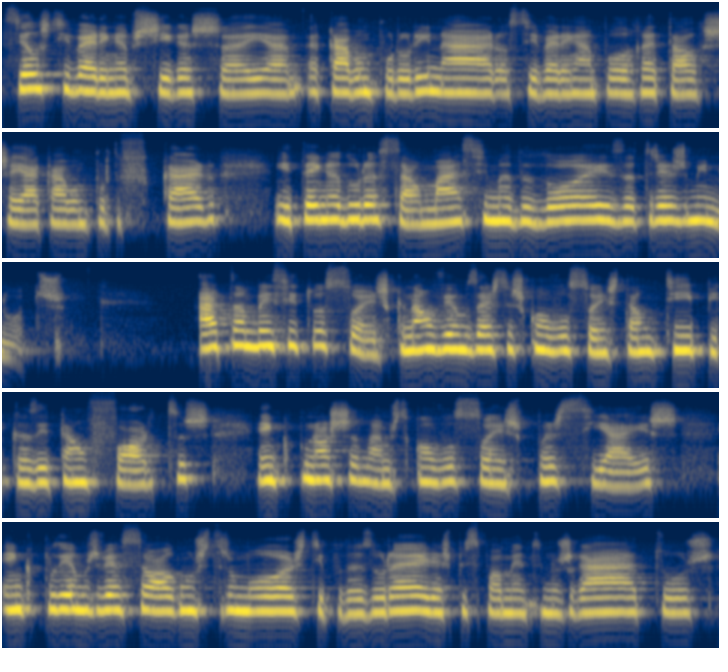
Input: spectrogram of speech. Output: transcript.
se eles tiverem a bexiga cheia, acabam por urinar, ou se tiverem a ampola retal cheia, acabam por defecar e tem a duração máxima de 2 a 3 minutos. Há também situações que não vemos estas convulsões tão típicas e tão fortes, em que nós chamamos de convulsões parciais, em que podemos ver só alguns tremores, tipo das orelhas, principalmente nos gatos,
